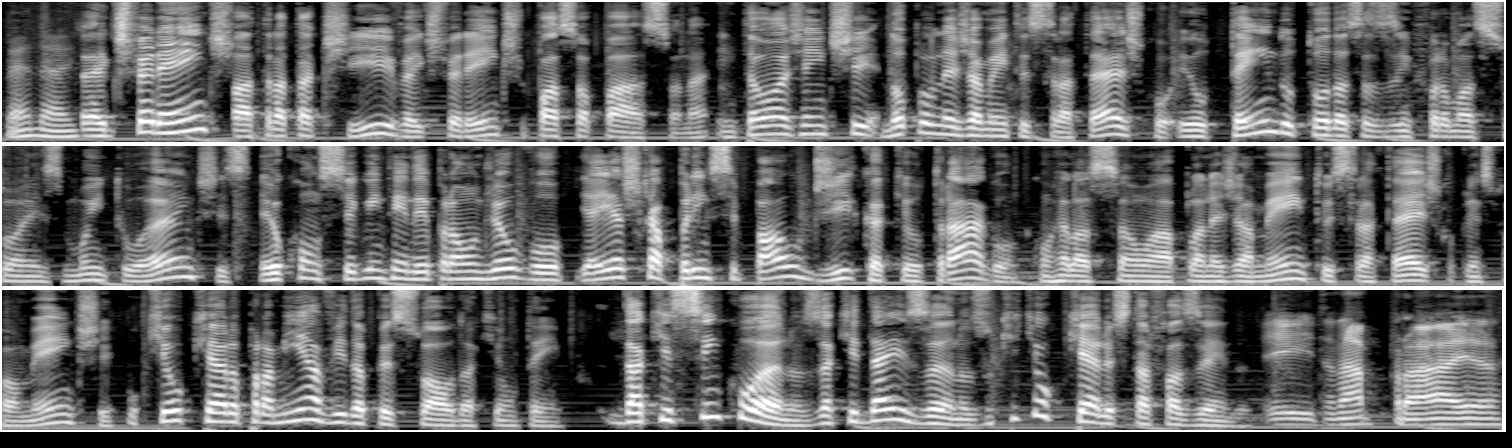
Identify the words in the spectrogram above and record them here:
verdade. É diferente a tratativa, é diferente o passo a passo, né? Então a gente, no planejamento estratégico, eu tendo todas essas informações muito antes, eu consigo entender para onde eu vou. E aí acho que a principal dica que eu trago com relação a planejamento estratégico, principalmente, o que eu quero para minha vida pessoal daqui a um tempo. Daqui cinco anos, daqui 10 anos, o que, que eu quero estar fazendo? Eita, na praia,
